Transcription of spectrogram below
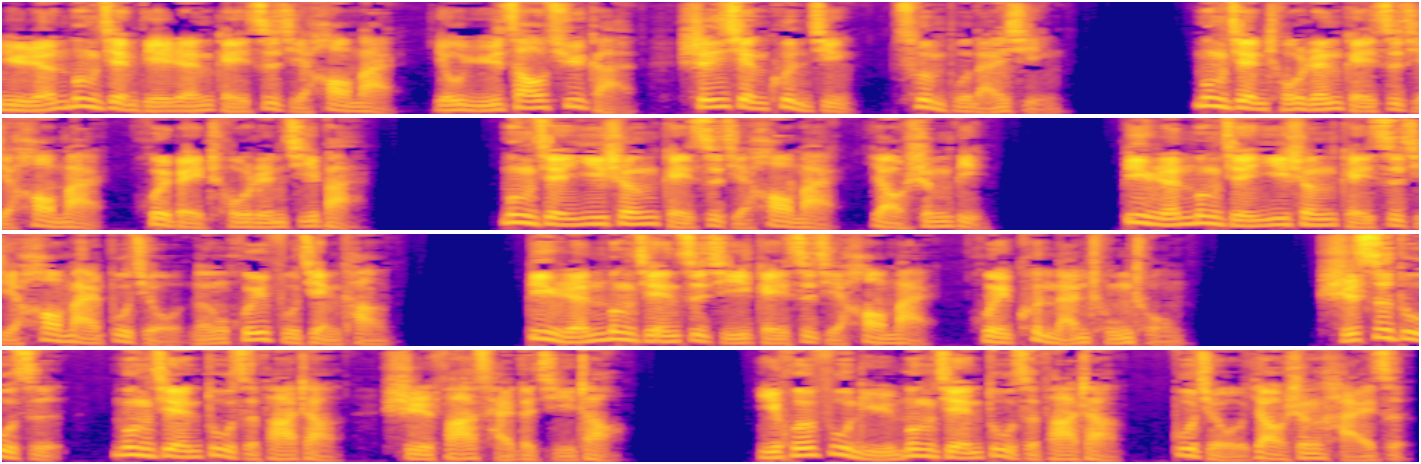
女人梦见别人给自己号脉，由于遭驱赶，深陷困境，寸步难行。梦见仇人给自己号脉，会被仇人击败。梦见医生给自己号脉，要生病。病人梦见医生给自己号脉，不久能恢复健康。病人梦见自己给自己号脉，会困难重重。十四肚子梦见肚子发胀，是发财的吉兆。已婚妇女梦见肚子发胀，不久要生孩子；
